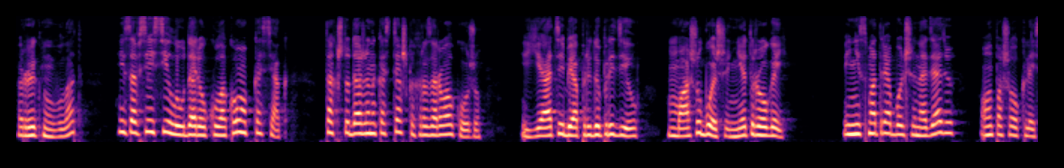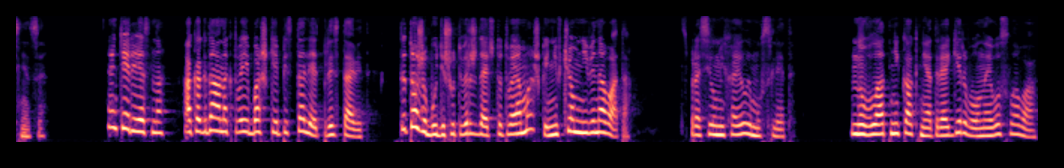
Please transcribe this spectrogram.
рыкнул Влад и со всей силы ударил кулаком об косяк, так что даже на костяшках разорвал кожу. Я тебя предупредил. Машу больше не трогай. И несмотря больше на дядю, он пошел к лестнице. Интересно, а когда она к твоей башке пистолет приставит, ты тоже будешь утверждать, что твоя Машка ни в чем не виновата?» – спросил Михаил ему вслед. Но Влад никак не отреагировал на его слова.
